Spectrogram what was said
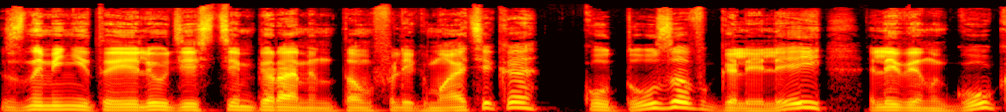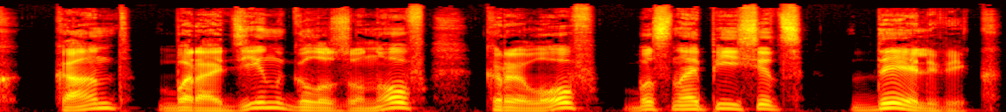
Знаменитые люди с темпераментом флегматика – Кутузов, Галилей, Левенгук, Кант, Бородин, Глазунов, Крылов, баснописец, Дельвик.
